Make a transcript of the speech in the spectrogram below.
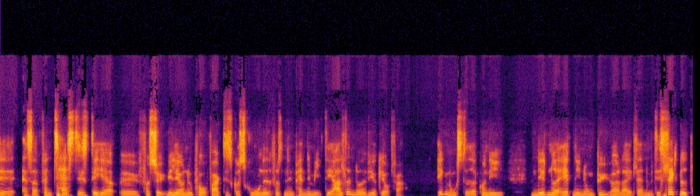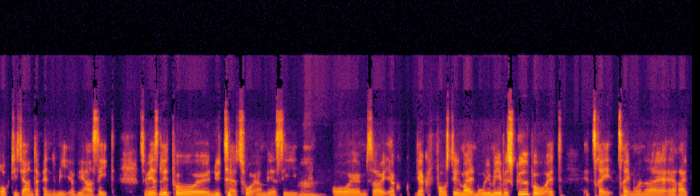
øh, altså fantastisk det her øh, forsøg, vi laver nu på faktisk at skrue ned for sådan en pandemi. Det er aldrig noget, vi har gjort før. Ikke nogen steder, kun i 1918 i nogle byer eller et eller andet, men det er slet ikke blevet brugt i de andre pandemier, vi har set. Så vi er sådan lidt på øh, nyt territorium, vil jeg sige. Mm. Og øh, så jeg, jeg kan forestille mig alt muligt, men jeg vil skyde på, at, at tre, tre måneder er, er ret,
